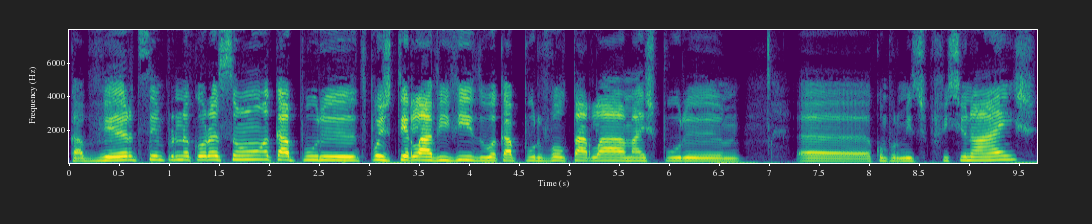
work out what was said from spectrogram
Cabo Verde, sempre na coração. Acabo por, uh, depois de ter lá vivido, acabo por voltar lá mais por uh, compromissos profissionais.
